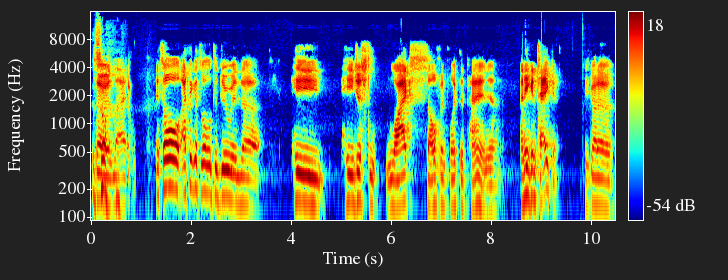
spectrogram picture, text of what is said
It's So, so- like, it's all. I think it's all to do with uh, he he just likes self inflicted pain. Yeah, and he can take it. He's got a.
